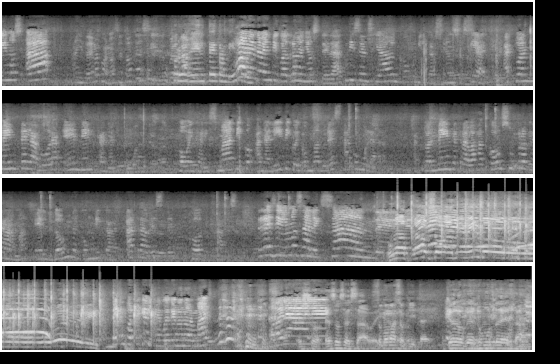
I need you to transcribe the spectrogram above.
recibimos a. Ay, ustedes lo conocen, tengo que decirlo. pero Por la gente también. Joven de 24 años de edad, licenciado en comunicación social. Actualmente labora en el Canal 4. Joven carismático, analítico y con madurez acumulada. Actualmente trabaja con su programa El Don de Comunicar a través de podcast. Recibimos a Alexander. Un aplauso a mí mismo. Uy. Ven, ¿por qué que viene? Porque no normal. Hola, Eso, se sabe. Somos masoquistas. ¿Qué es lo que, ¿Cómo ustedes están?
